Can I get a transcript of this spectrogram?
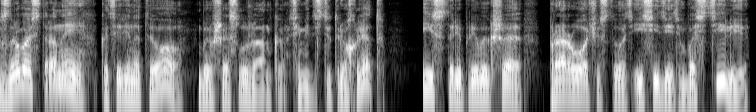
С другой стороны, Катерина Тео, бывшая служанка, 73 лет, истори привыкшая пророчествовать и сидеть в Бастилии,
